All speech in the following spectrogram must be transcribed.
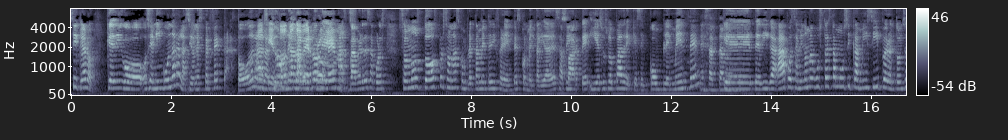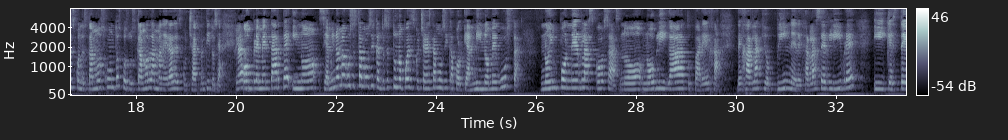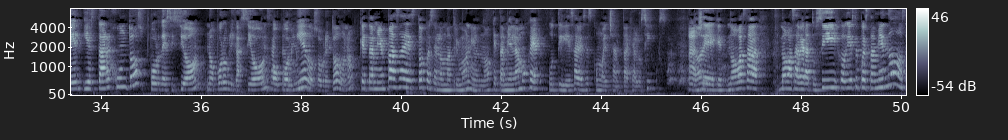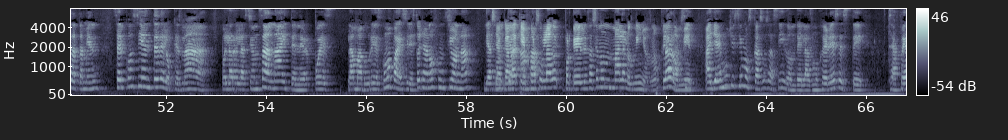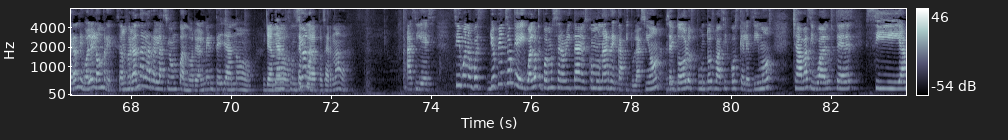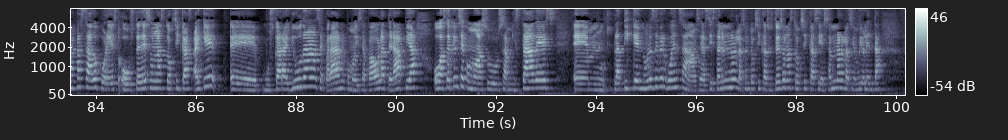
Sí, claro, que digo, o sea, ninguna relación es perfecta. Todas las Ah, sí, relaciones todas van a haber problemas. va a haber desacuerdos. Somos dos personas completamente diferentes, con mentalidades Sí. aparte, y eso es lo padre, que se complementen. Exactamente. Que te diga, ah, pues a mí no me gusta esta música, a mí sí, pero entonces cuando estamos juntos, pues buscamos la manera de escuchar tantito. O sea, Claro. complementarte y no, si a mí no me gusta esta música, entonces tú no puedes escuchar esta música porque a mí no me gusta. No imponer las cosas, no, no obligar a tu pareja, dejarla que opine, dejarla ser libre y que estén y estar juntos por decisión, no por obligación o por miedo sobre todo, ¿no? Que también pasa esto pues en los matrimonios, ¿no? Que también la mujer utiliza a veces como el chantaje a los hijos. Ah, ¿no? sí. De que no vas a no vas a ver a tus hijos y esto pues también no, o sea, también ser consciente de lo que es la pues la relación sana y tener pues la madurez como para decir esto ya no funciona, ya son Ya cada ya- quien por su lado, porque les hacen un mal a los niños, ¿no? Claro, También. sí. Allá hay muchísimos casos así, donde las mujeres, este, se aferran igual el hombre, se aferran a la relación cuando realmente ya no, Ya, no, se funciona. puede pasar nada. Así es. Sí, bueno, pues yo pienso que igual lo que podemos hacer ahorita es como una recapitulación de todos los puntos básicos que les dimos. Chavas, igual ustedes, si han pasado por esto o ustedes son las tóxicas, hay que eh, buscar ayuda, separar, como dice Paola, terapia, o acérquense como a sus amistades, em, platiquen, no les dé vergüenza, o sea, si están en una relación tóxica, si ustedes son las tóxicas, si están en una relación violenta,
